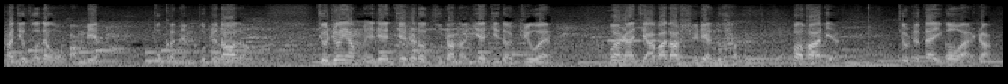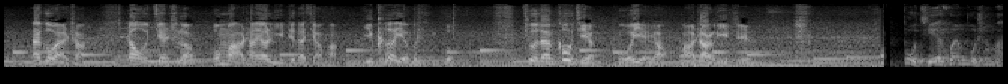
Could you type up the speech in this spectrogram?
他就坐在我旁边，不可能不知道的。就这样每天接受了组长的业绩的质问，晚上加班到十点多，爆发点就是在一个晚上。那个晚上让我坚持了我马上要离职的想法，一刻也不能过，就算扣钱我也要马上离职。不结婚不生娃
